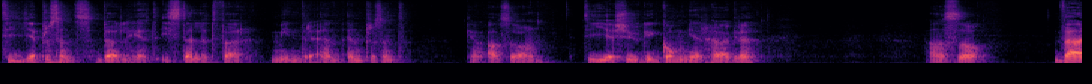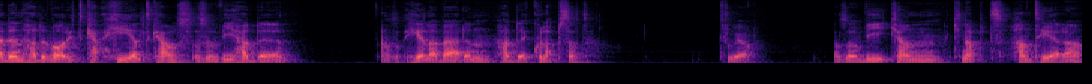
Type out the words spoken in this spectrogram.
10% dödlighet istället för mindre än 1% alltså 10-20 gånger högre. Alltså världen hade varit ka helt kaos. Alltså vi hade alltså hela världen hade kollapsat tror jag. Alltså vi kan knappt hantera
